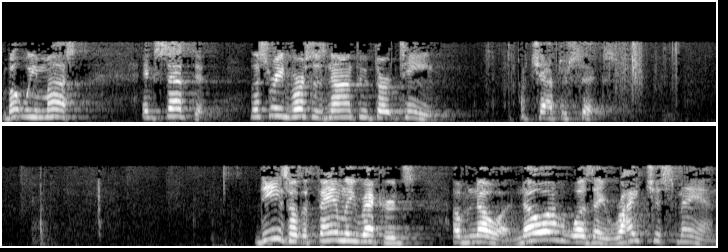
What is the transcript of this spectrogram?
but we must accept it. Let's read verses 9 through 13 of chapter 6. These are the family records of Noah. Noah was a righteous man.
